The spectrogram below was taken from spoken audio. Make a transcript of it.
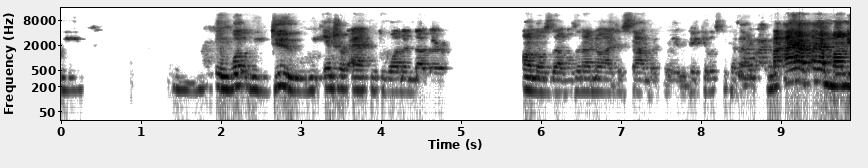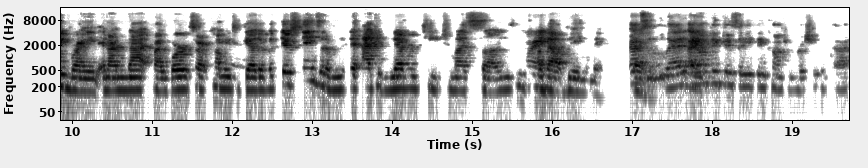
we, in what we do, we interact with one another on those levels. And I know I just sound like really ridiculous because I, my, I have I have mommy brain and I'm not my words aren't coming together. But there's things that, I'm, that I could never teach my sons right. about being a man. Absolutely. I, I don't think there's anything controversial with that.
